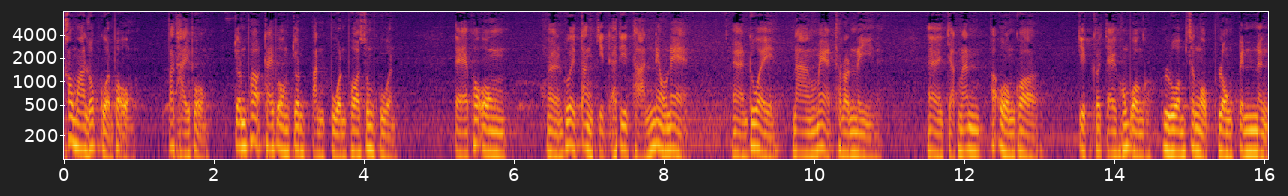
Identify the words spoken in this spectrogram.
เข้ามารบกวนพระองค์ พระไทยพระองค์ จนพระไทยพระองค์จนปั่นป่วนพอสมควร แต่พระองค์ด้วยตั้งจิตอธิษฐานแน่วแน่ด้วยนางแม่ธรณีจากนั้นพระองค์ก็ จิตกใจของพระองค์รวมสงบลงเป็นหนึ่ง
